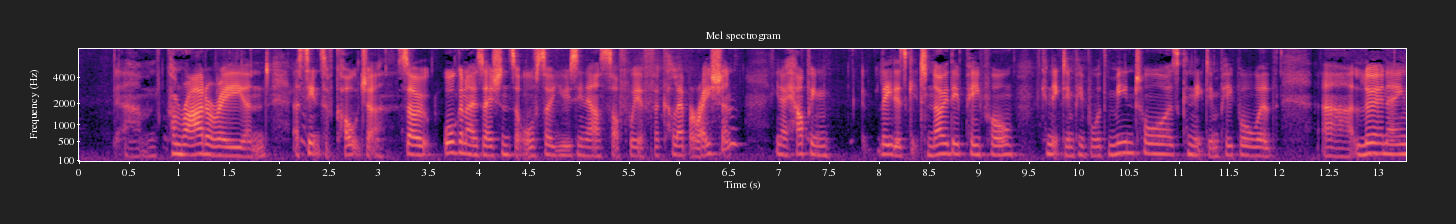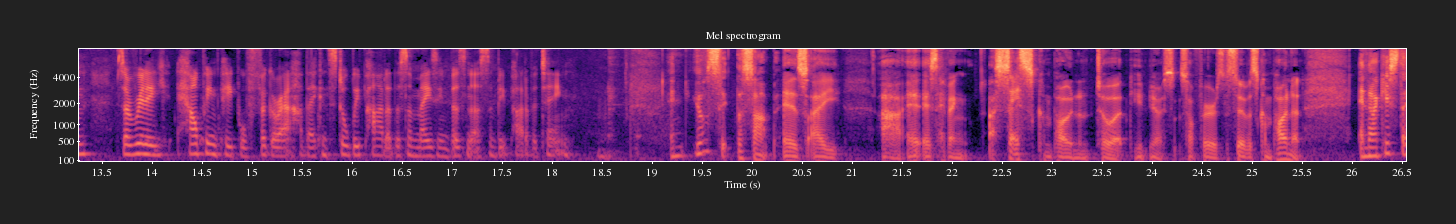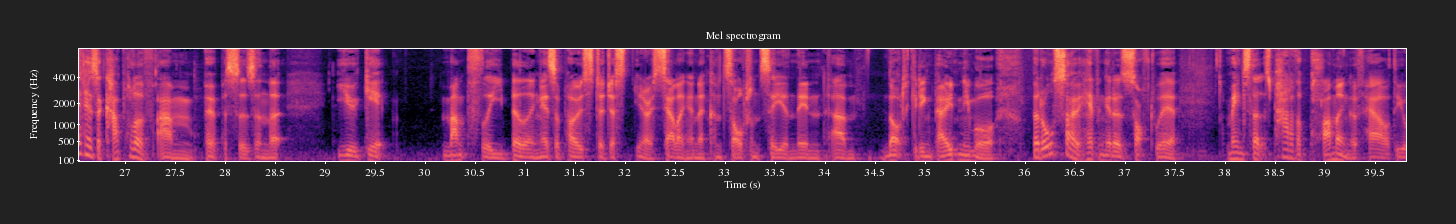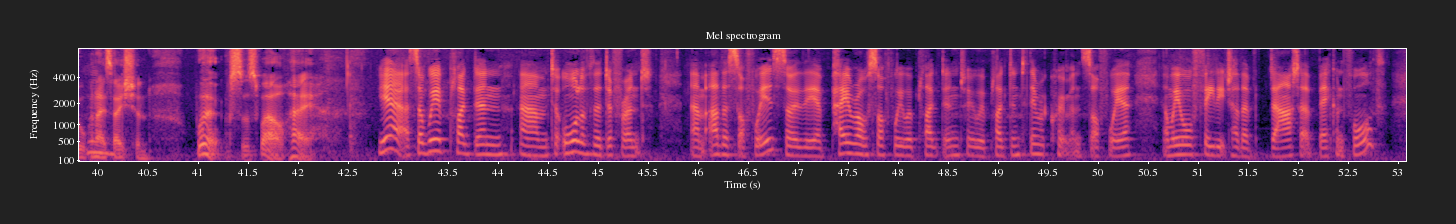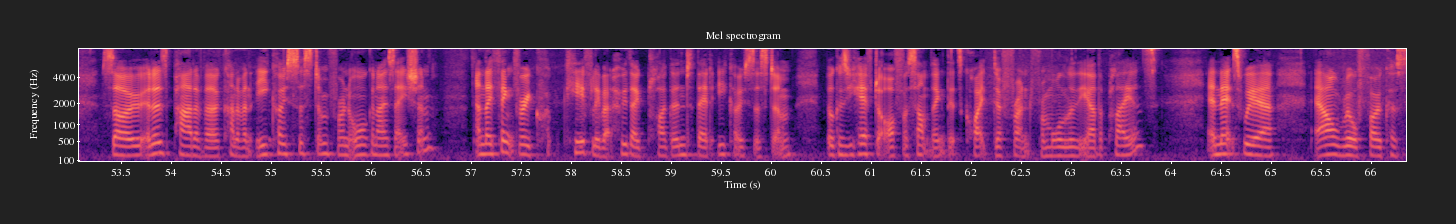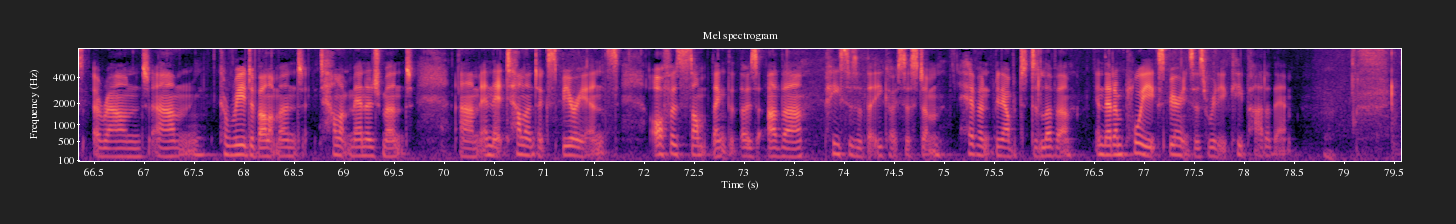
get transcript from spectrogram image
um, camaraderie and a sense of culture? So organizations are also using our software for collaboration you know helping leaders get to know their people, connecting people with mentors, connecting people with uh, learning. So, really helping people figure out how they can still be part of this amazing business and be part of a team. And you've set this up as a uh, as having a SaaS component to it, you know, software as a service component. And I guess that has a couple of um, purposes in that you get monthly billing as opposed to just you know selling in a consultancy and then um, not getting paid anymore. But also having it as software means that it's part of the plumbing of how the organisation mm. Works as well. Hey. Yeah, so we're plugged in um, to all of the different um, other softwares. So their payroll software we're plugged into, we're plugged into their recruitment software, and we all feed each other data back and forth. So it is part of a kind of an ecosystem for an organisation. And they think very carefully about who they plug into that ecosystem because you have to offer something that's quite different from all of the other players. And that's where our real focus around um, career development, talent management, um, and that talent experience offers something that those other pieces of the ecosystem haven't been able to deliver. And that employee experience is really a key part of that.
